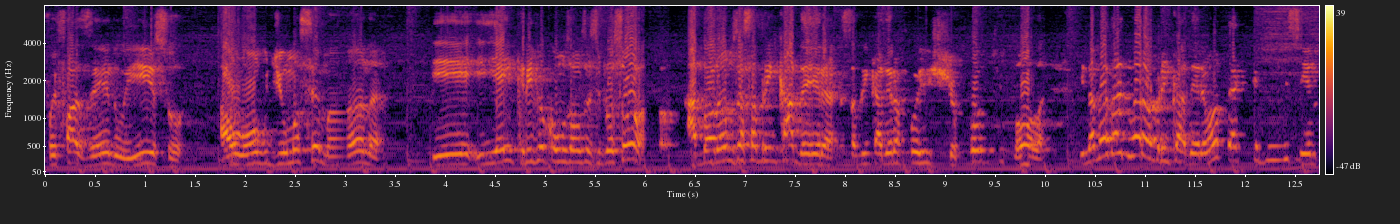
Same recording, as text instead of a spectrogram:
foi fazendo isso ao longo de uma semana. E, e é incrível como os alunos assim, professor, adoramos essa brincadeira. Essa brincadeira foi show de bola. E na verdade não era uma brincadeira, é uma técnica de ensino.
